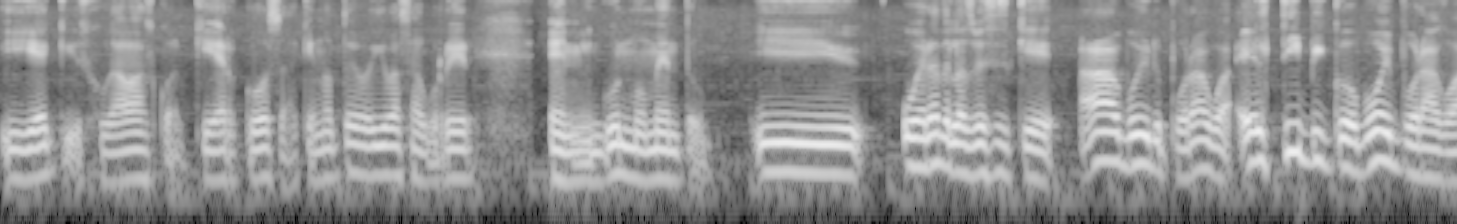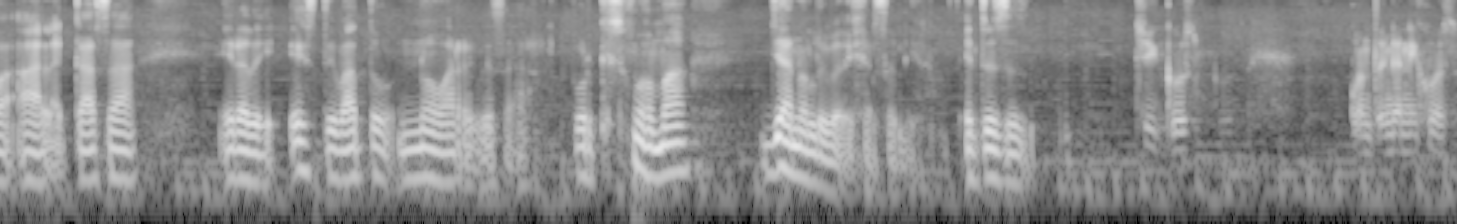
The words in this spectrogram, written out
y X, jugabas cualquier cosa, que no te ibas a aburrir en ningún momento. Y o era de las veces que, ah, voy por agua. El típico voy por agua a la casa era de, este vato no va a regresar. Porque su mamá ya no lo iba a dejar salir. Entonces, chicos, cuando tengan hijos,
